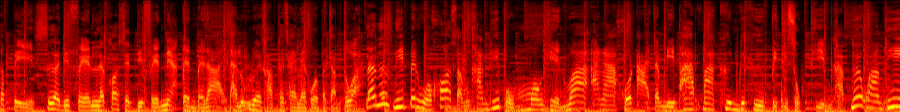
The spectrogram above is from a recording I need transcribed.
สปีด เสื้อดิเฟนต์แล้วก็เซตดิเฟนต์เนี่ยเป็นไปได้ทะลุด้วยครับ ถ้าใช้แรงคนประจำตัว แล้วเรื่องนี้เป็นหัวข้อสำคัญที่ผมมองเห็นว่าอนาคตอาจจะมีภาพมากขึ้นก็คือปิติสุขทีมครับด้วยความที่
